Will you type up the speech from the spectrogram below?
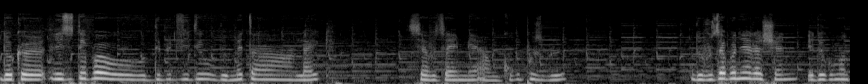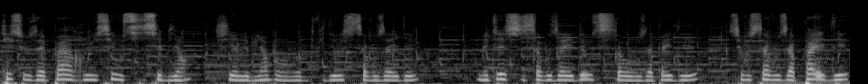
Donc, euh, n'hésitez pas au début de vidéo de mettre un like. Si vous avez aimé, un gros pouce bleu de vous abonner à la chaîne et de commenter si vous n'avez pas réussi ou si c'est bien, si elle est bien pour votre vidéo, si ça vous a aidé. Mettez si ça vous a aidé ou si ça vous a pas aidé. Si ça vous a pas aidé,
